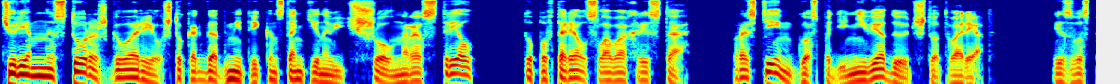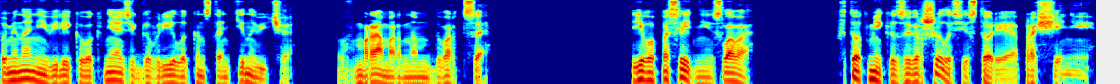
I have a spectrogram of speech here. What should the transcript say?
Тюремный сторож говорил, что когда Дмитрий Константинович шел на расстрел, то повторял слова Христа «Прости им, Господи, не ведают, что творят». Из воспоминаний великого князя Гавриила Константиновича в мраморном дворце. Его последние слова. В тот миг и завершилась история о прощении.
